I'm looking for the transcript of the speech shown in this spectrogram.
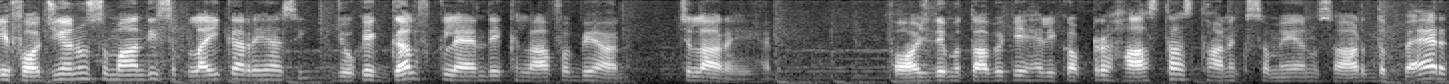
ਇਹ ਫੌਜੀਆਂ ਨੂੰ ਸਮਾਨ ਦੀ ਸਪਲਾਈ ਕਰ ਰਿਹਾ ਸੀ, ਜੋ ਕਿ ਗਲਫ ਕਲੈਨ ਦੇ ਖਿਲਾਫ ਅਭਿਆਨ ਚਲਾ ਰਹੇ ਹਨ। ਫੌਜ ਦੇ ਮੁਤਾਬਕ ਇਹ ਹੈਲੀਕਾਪਟਰ ਹਾਦਸਾ ਸਥਾਨਕ ਸਮੇਂ ਅਨੁਸਾਰ ਦੁਪਹਿਰ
